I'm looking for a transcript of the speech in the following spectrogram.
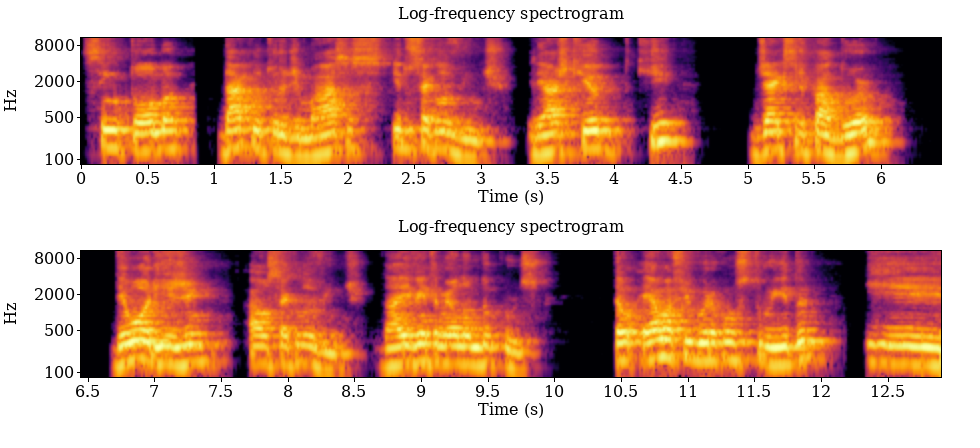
sintoma da cultura de massas e do século XX. Ele acha que, que Jack Stripador deu origem ao século XX. Daí vem também o nome do curso. Então, é uma figura construída e,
